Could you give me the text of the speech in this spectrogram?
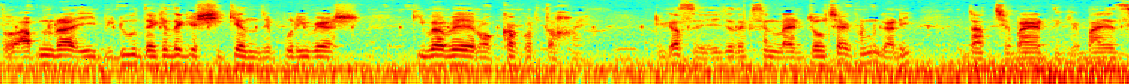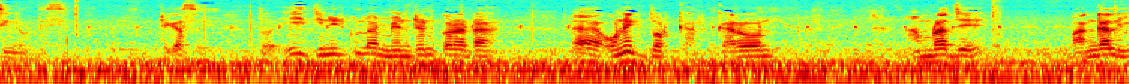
তো আপনারা এই ভিডিও দেখে দেখে শিখেন যে পরিবেশ কীভাবে রক্ষা করতে হয়। ঠিক আছে? এই যে দেখছেন লাইট জ্বলছে এখন, গাড়ি যাচ্ছে বাইরের দিকে, বাইরের সিঙ্গেল দিছে। ঠিক আছে? তো এই জিনিসগুলো মেনটেন করাটা অনেক দরকার। কারণ আমরা যে বাঙালি,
